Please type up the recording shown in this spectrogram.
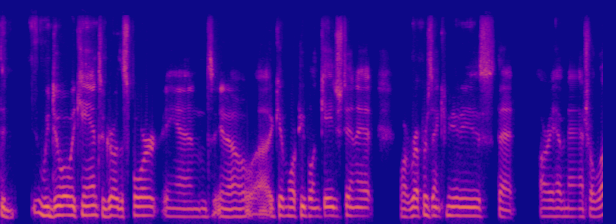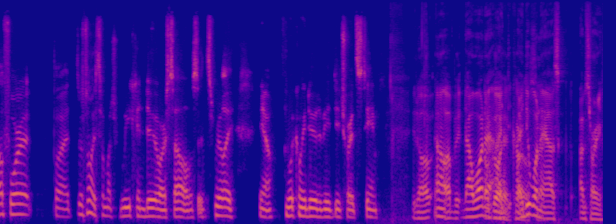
the, we do what we can to grow the sport and, you know, uh, get more people engaged in it. or represent communities that already have a natural love for it. But there's only so much we can do ourselves. It's really, you know, what can we do to be Detroit's team? You know, Now, I'll be, now I want to. oh, go I, ahead, I Carlos, do want to ask. I'm sorry,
